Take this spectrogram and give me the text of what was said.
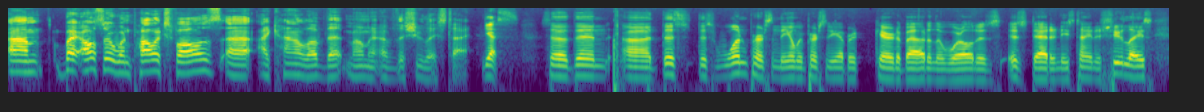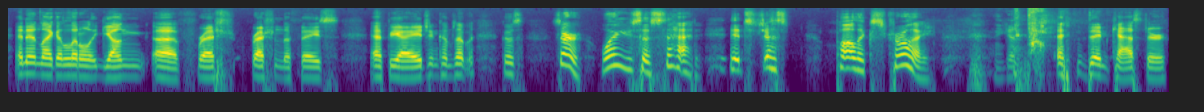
Um, but also when Pollux falls, uh, I kind of love that moment of the shoelace tie. Yes. So then, uh, this this one person, the only person he ever cared about in the world, is is dead, and he's tying a shoelace. And then, like a little young, uh, fresh, fresh in the face FBI agent comes up, and goes, "Sir, why are you so sad? It's just Pollux Troy." And goes, And then Castor,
